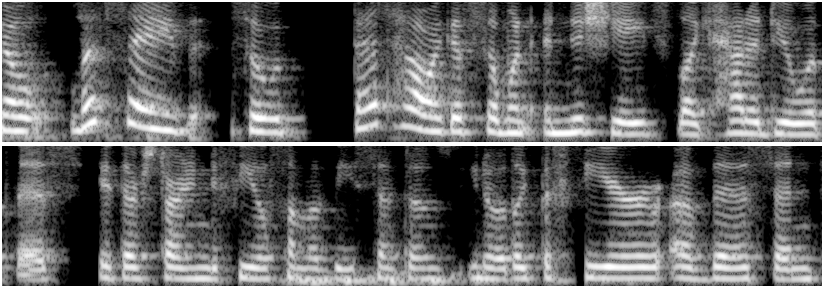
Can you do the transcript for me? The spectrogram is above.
Now, let's say, that, so that's how I guess someone initiates like how to deal with this if they're starting to feel some of these symptoms, you know, like the fear of this and,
